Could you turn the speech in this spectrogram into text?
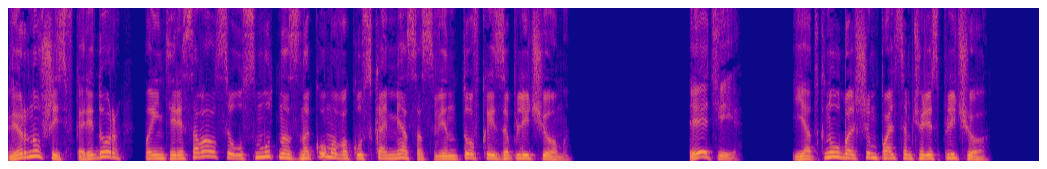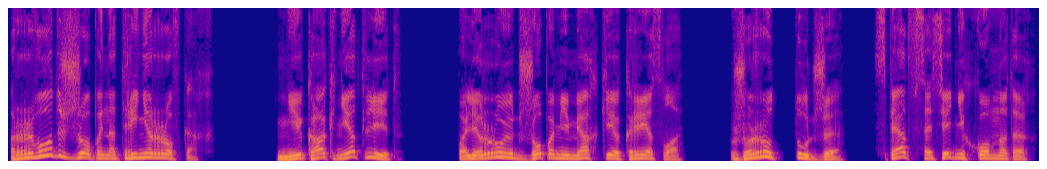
Вернувшись в коридор, поинтересовался у смутно знакомого куска мяса с винтовкой за плечом. «Эти!» Я ткнул большим пальцем через плечо. «Рвут жопы на тренировках!» «Никак нет, Лид! Полируют жопами мягкие кресла! Жрут тут же! Спят в соседних комнатах!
